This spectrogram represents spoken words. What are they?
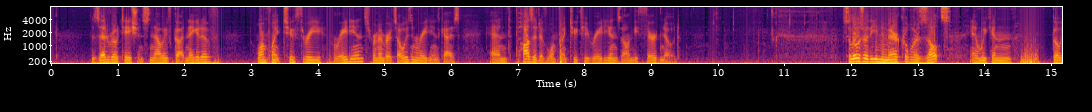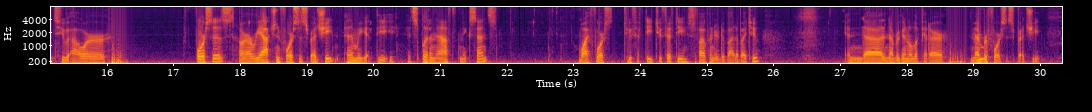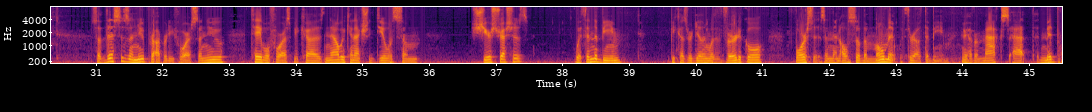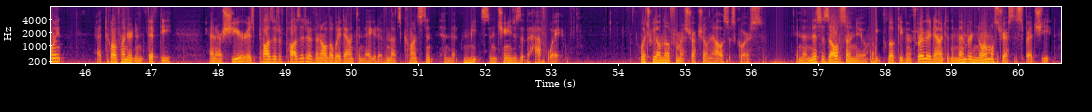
Z rotation, so now we've got negative 1.23 radians. Remember, it's always in radians, guys. And positive 1.23 radians on the third node. So those are the numerical results, and we can go to our forces, or our reaction forces spreadsheet, and then we get the, it's split in half, makes sense. Y force 250, 250 is 500 divided by 2. And uh, now we're going to look at our member forces spreadsheet. So this is a new property for us, a new table for us because now we can actually deal with some shear stresses within the beam because we're dealing with vertical forces and then also the moment throughout the beam. We have our max at the midpoint at 1250 and our shear is positive positive and all the way down to negative and that's constant and that meets and changes at the halfway which we all know from our structural analysis course. And then this is also new. We look even further down to the member normal stresses spreadsheet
